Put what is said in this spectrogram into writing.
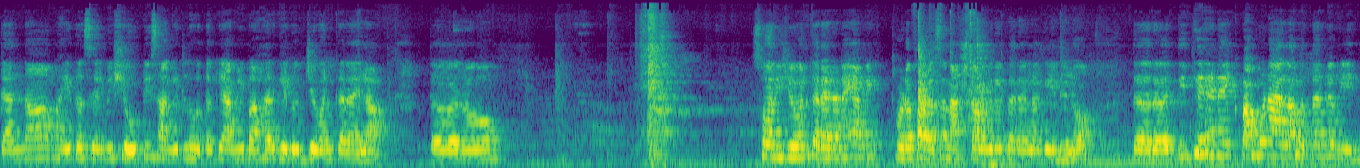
त्यांना माहीत असेल मी शेवटी सांगितलं होतं की आम्ही बाहेर गेलो जेवण करायला. तर सॉरी जेवण करायला नाही आम्ही थोडंफार असं नाश्ता वगैरे करायला गेलेलो. तर तिथे आहे ना एक पाहुणा आला होता नवीन.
